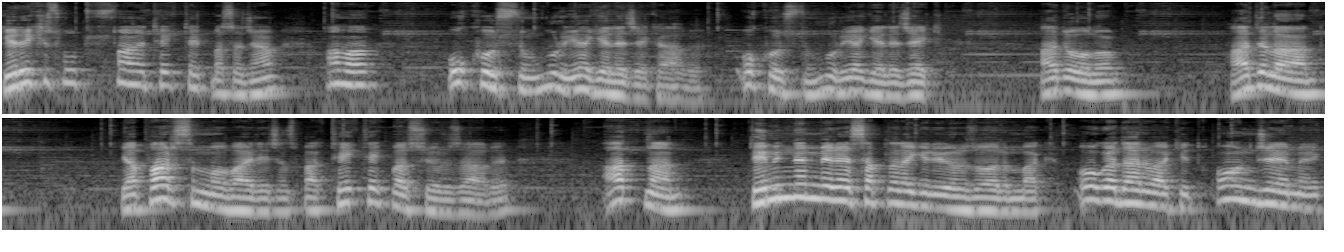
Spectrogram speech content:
Gerekirse 30 tane tek tek basacağım. Ama o kostüm buraya gelecek abi. O kostüm buraya gelecek. Hadi oğlum. Hadi lan. Yaparsın Mobile Legends. Bak tek tek basıyoruz abi. At lan. Deminden beri hesaplara giriyoruz oğlum bak. O kadar vakit, onca emek,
